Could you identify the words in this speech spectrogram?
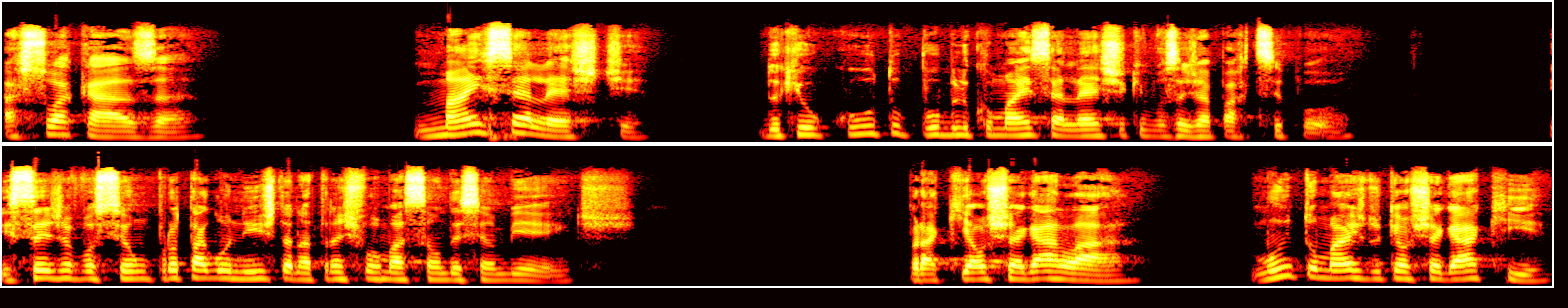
a sua casa mais celeste do que o culto público mais celeste que você já participou. E seja você um protagonista na transformação desse ambiente para que ao chegar lá, muito mais do que ao chegar aqui,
